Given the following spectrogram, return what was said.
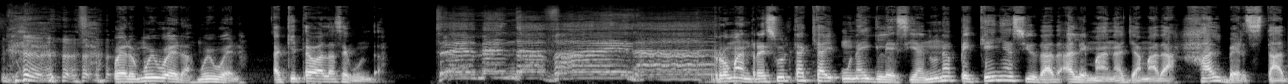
bueno, muy buena, muy buena. Aquí te va la segunda. Román, resulta que hay una iglesia en una pequeña ciudad alemana llamada Halberstadt,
